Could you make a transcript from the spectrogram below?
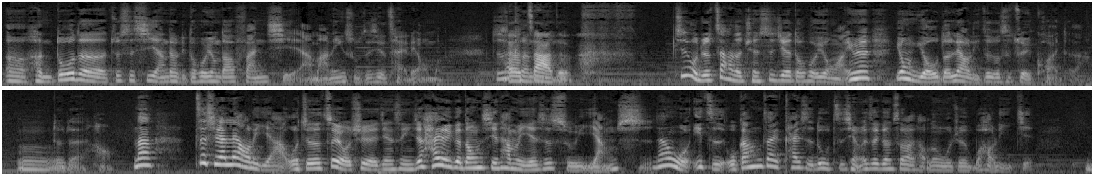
呃很多的，就是西洋料理都会用到番茄啊、马铃薯这些材料吗？就是可能炸的。其实我觉得炸的全世界都会用啊，因为用油的料理这个是最快的啦。嗯，对不对？好，那这些料理啊，我觉得最有趣的一件事情，就还有一个东西，他们也是属于洋食。但我一直，我刚刚在开始录之前，我一直跟 Sola 讨论，我觉得不好理解。嗯，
